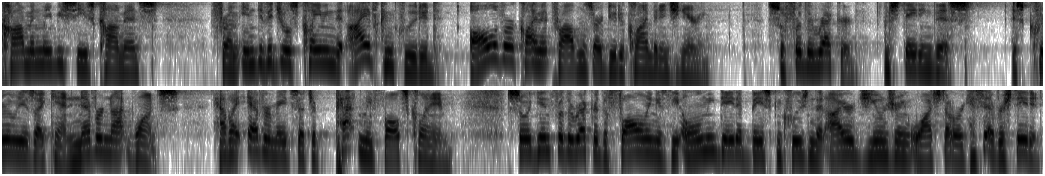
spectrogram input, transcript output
commonly receives comments from individuals claiming that I have concluded all of our climate problems are due to climate engineering. So, for the record, I'm stating this as clearly as I can. Never, not once, have I ever made such a patently false claim. So, again, for the record, the following is the only database conclusion that I or geoengineeringwatch.org has ever stated.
